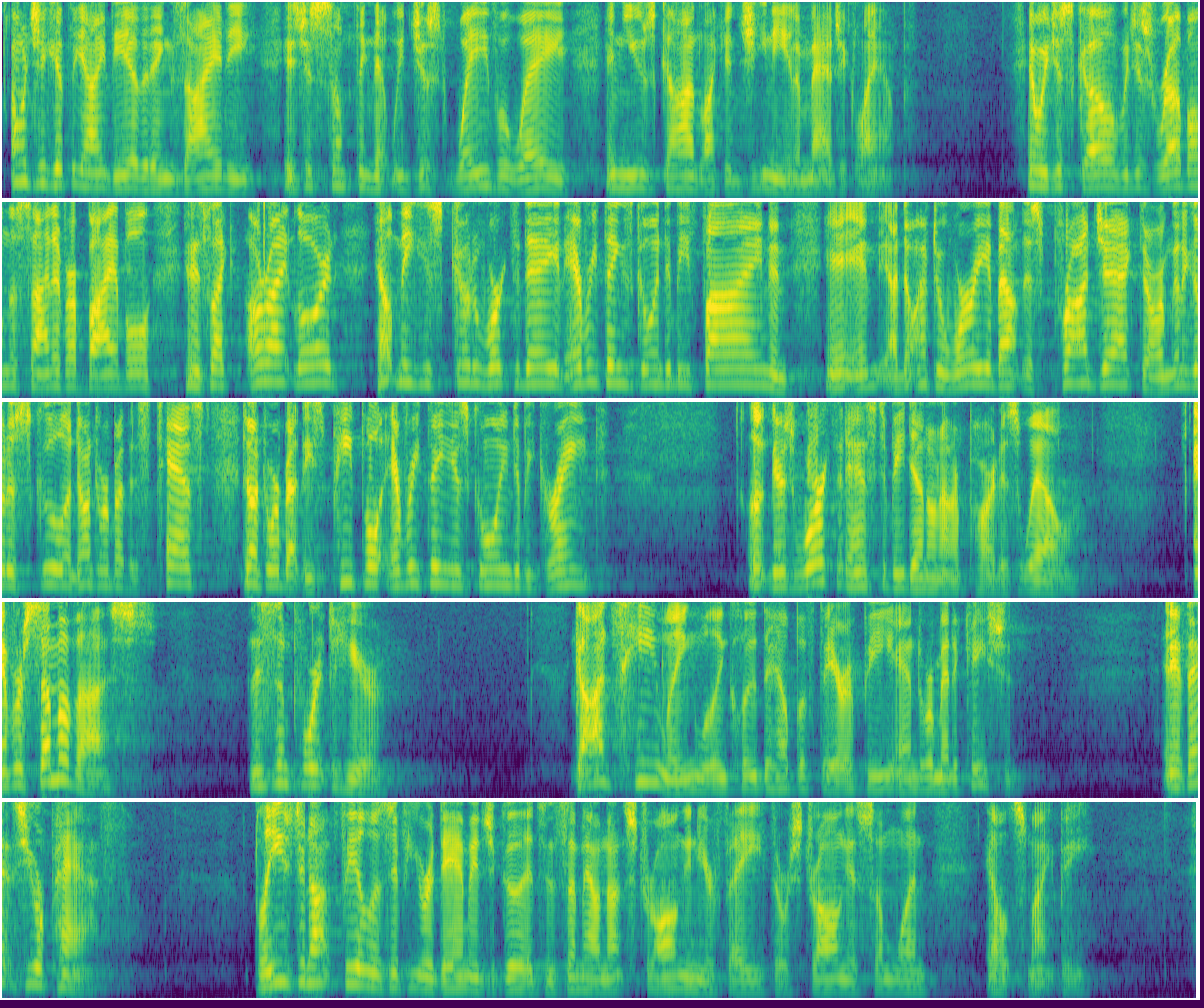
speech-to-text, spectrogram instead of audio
I want you to get the idea that anxiety is just something that we just wave away and use God like a genie in a magic lamp. And we just go, we just rub on the side of our Bible, and it's like, all right, Lord, help me just go to work today, and everything's going to be fine, and, and, I don't have to worry about this project, or I'm going to go to school, and don't have to worry about this test, don't have to worry about these people. Everything is going to be great. Look, there's work that has to be done on our part as well. And for some of us, this is important to hear, God's healing will include the help of therapy and or medication. And if that's your path, Please do not feel as if you are damaged goods and somehow not strong in your faith or strong as someone else might be.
